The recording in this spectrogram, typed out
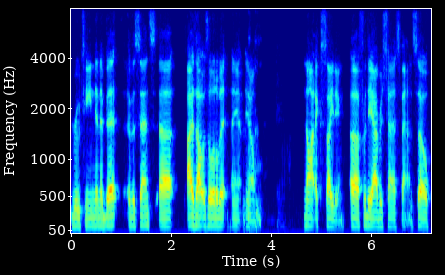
routined in a bit of a sense, uh, I thought was a little bit you know not exciting uh, for the average tennis fan. So,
